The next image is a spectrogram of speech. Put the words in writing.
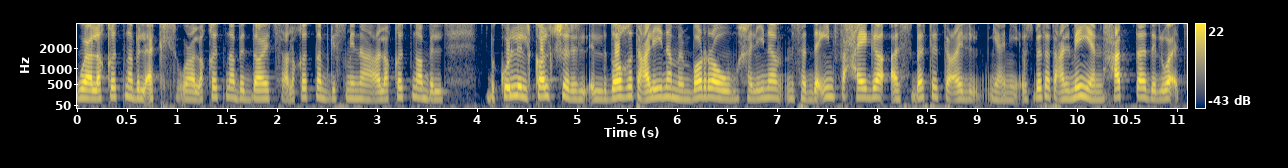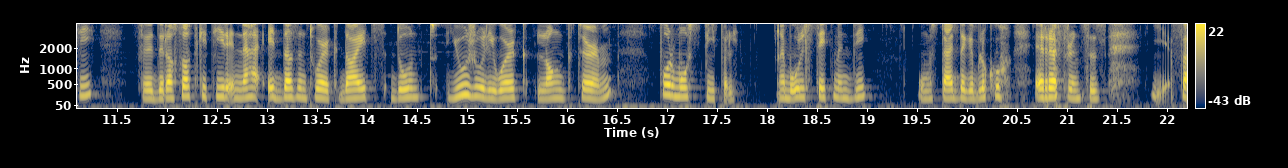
وعلاقتنا بالأكل وعلاقتنا بال diets علاقتنا بجسمنا علاقتنا بال... بكل ال culture اللي ضاغط علينا من بره ومخلينا مصدقين في حاجة أثبتت عل... يعني أثبتت علميا حتى دلوقتي في دراسات كتير إنها it doesn't work. Diets don't usually work long term for most people. أنا بقول ال statement دي ومستعده أجيب لكم ال references ف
